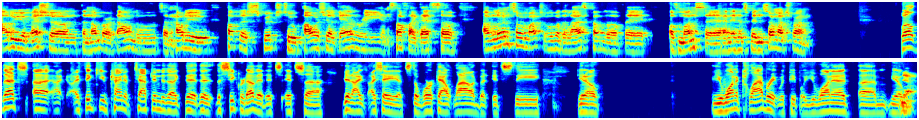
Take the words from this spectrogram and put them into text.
how do you measure the number of downloads and how do you publish scripts to PowerShell Gallery and stuff like that. So I've learned so much over the last couple of uh, of months uh, and it has been so much fun. Well, that's uh, I, I think you've kind of tapped into the, the the the secret of it. It's it's uh again, I, I say it's the work out loud, but it's the, you know, you want to collaborate with people. You want to, um, you know, yeah.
